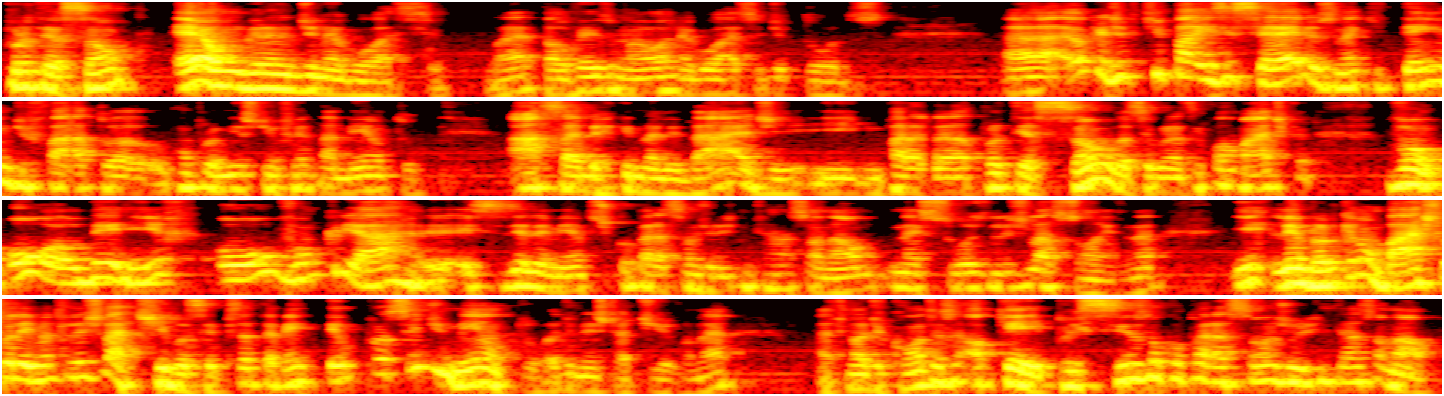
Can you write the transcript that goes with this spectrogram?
proteção, é um grande negócio, né, talvez o maior negócio de todos. Uh, eu acredito que países sérios, né, que tenham de fato o compromisso de enfrentamento à cybercriminalidade e, em paralelo, à proteção da segurança informática, vão ou aderir ou vão criar esses elementos de cooperação jurídica internacional nas suas legislações. Né? E lembrando que não basta o elemento legislativo, você precisa também ter o um procedimento administrativo. Né? Afinal de contas, ok, preciso de uma cooperação jurídica internacional.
